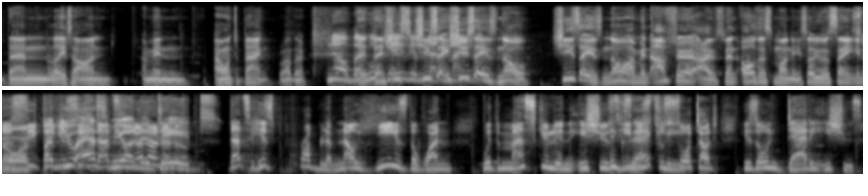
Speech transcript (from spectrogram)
then later on, I mean, I want to bang rather. No, but then, who then gave she, him she that say, she says no. She says no. I mean, after I've spent all this money, so you were saying, you know what? But can you asked me on no, a no, no, no. date. That's his problem. Now he's the one with masculine issues. He needs to sort out his own daddy issues.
